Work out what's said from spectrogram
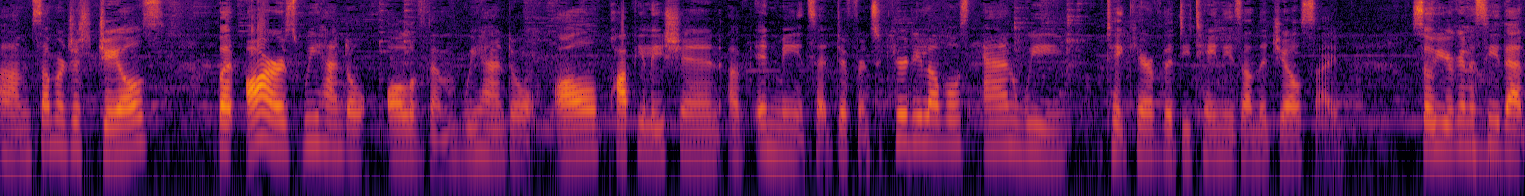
Um, some are just jails. But ours, we handle all of them. We handle all population of inmates at different security levels, and we take care of the detainees on the jail side. So you're going to see that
